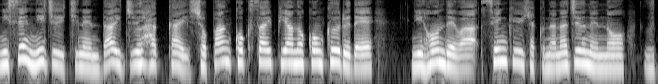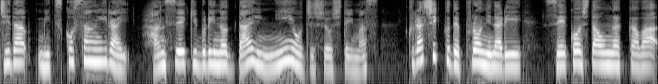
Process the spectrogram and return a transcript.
2021年第18回ショパン国際ピアノコンクールで日本では1970年の内田光子さん以来半世紀ぶりの第2位を受賞しています。クラシックでプロになり成功した音楽家は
